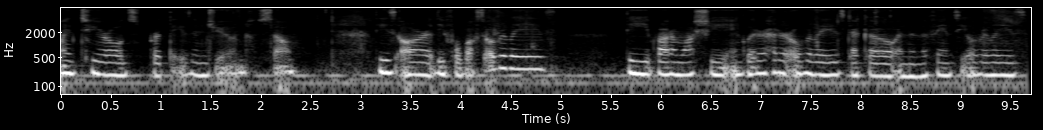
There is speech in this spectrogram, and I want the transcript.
my two-year-old's birthday is in June. So these are the full box overlays, the bottom washi and glitter header overlays, deco, and then the fancy overlays.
